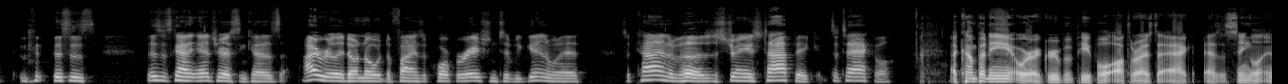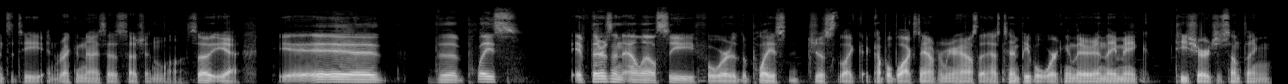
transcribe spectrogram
this is this is kind of interesting because i really don't know what defines a corporation to begin with so kind of a strange topic to tackle A company or a group of people authorized to act as a single entity and recognized as such in law. So yeah, eh, the place. If there's an LLC for the place just like a couple blocks down from your house that has ten people working there and they make T-shirts or something,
